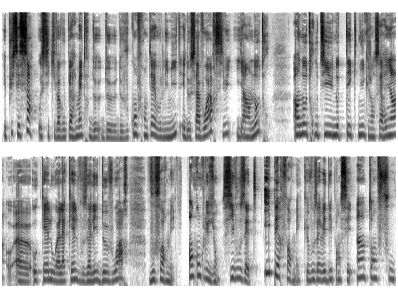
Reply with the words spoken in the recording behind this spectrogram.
Et puis c'est ça aussi qui va vous permettre de, de vous confronter à vos limites et de savoir s'il y a un autre un autre outil, une autre technique, j'en sais rien, euh, auquel ou à laquelle vous allez devoir vous former. En conclusion, si vous êtes hyper formé, que vous avez dépensé un temps fou,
